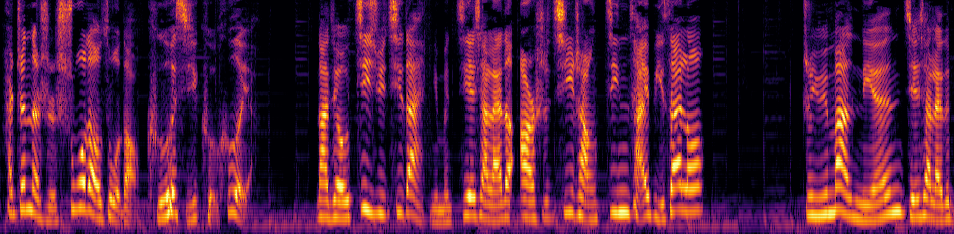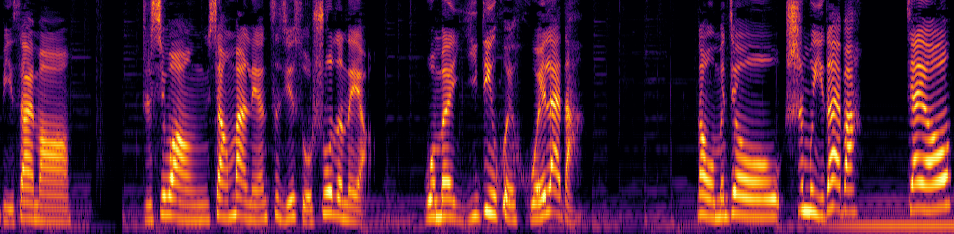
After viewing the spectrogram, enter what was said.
还真的是说到做到，可喜可贺呀。那就继续期待你们接下来的二十七场精彩比赛喽！至于曼联接下来的比赛嘛，只希望像曼联自己所说的那样，我们一定会回来的。那我们就拭目以待吧，加油！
